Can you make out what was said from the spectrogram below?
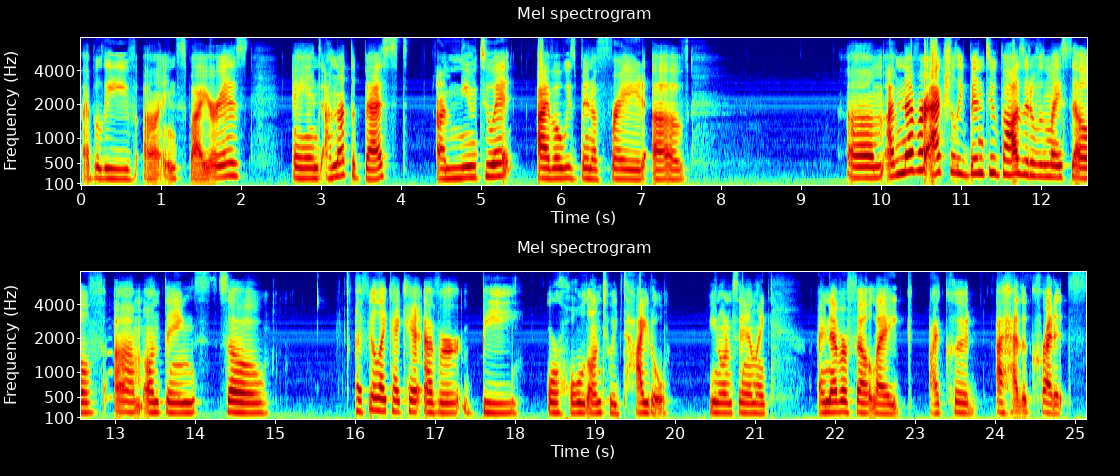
I believe uh, Inspire is. And I'm not the best, I'm new to it. I've always been afraid of. Um, I've never actually been too positive with myself um, on things. So I feel like I can't ever be or hold on to a title. You know what I'm saying? Like, I never felt like I could, I had the credits.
